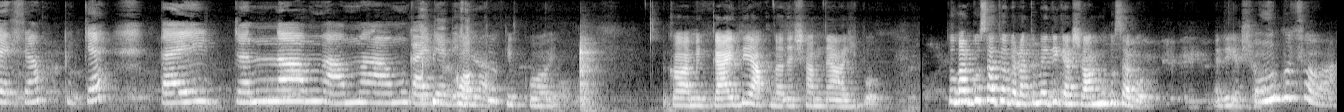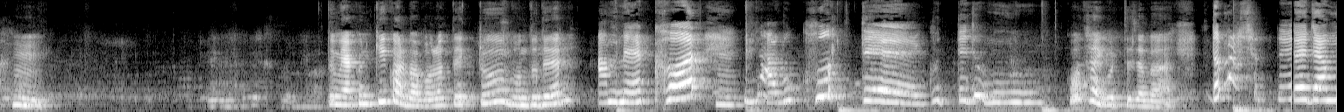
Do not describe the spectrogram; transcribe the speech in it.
দেখছিলাম পিকে তাই জন্য আমার কত দিছিল কি কয়? ক আমি গাইডে আপনাদের সামনে আসব। তোমার গুছাতে হবে না তুমি এদিকে আসো আম্মু গুছাবো। এদিকে আসো। হুম। তুমি এখন কি করবা বলো তো একটু বন্ধুদের? আমি এখন হুম। ঘুরতে ঘুরতে যাব। কোথায় ঘুরতে যাবা? তোমার সাথে যাব।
